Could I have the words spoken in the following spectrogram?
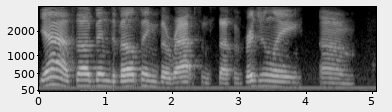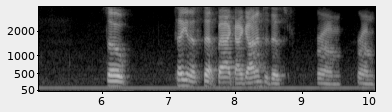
Yeah, so I've been developing the wraps and stuff. Originally, um, so taking a step back, I got into this from from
